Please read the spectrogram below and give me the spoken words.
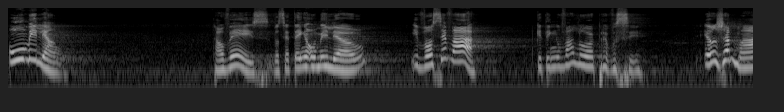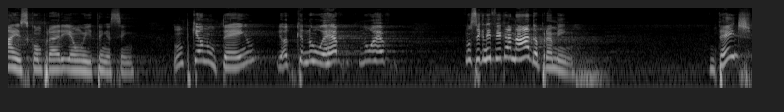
Um milhão. Talvez você tenha um milhão e você vá, porque tem um valor para você. Eu jamais compraria um item assim. Um porque eu não tenho, e outro porque não é, não é, não significa nada para mim. Entende?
